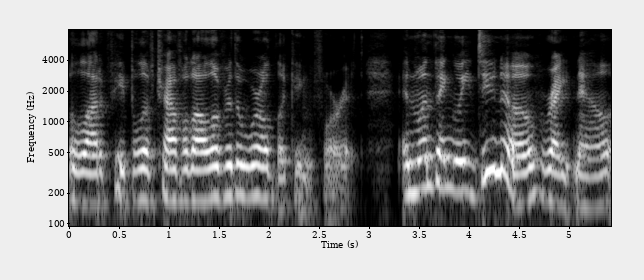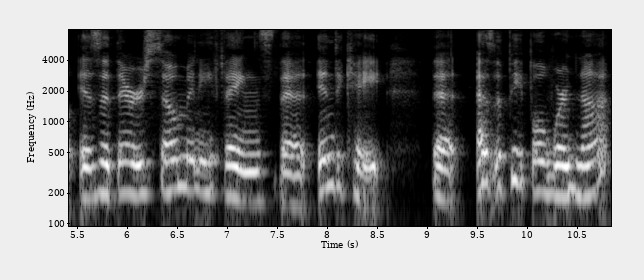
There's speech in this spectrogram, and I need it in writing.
A lot of people have traveled all over the world looking for it. And one thing we do know right now is that there are so many things that indicate that as a people, we're not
